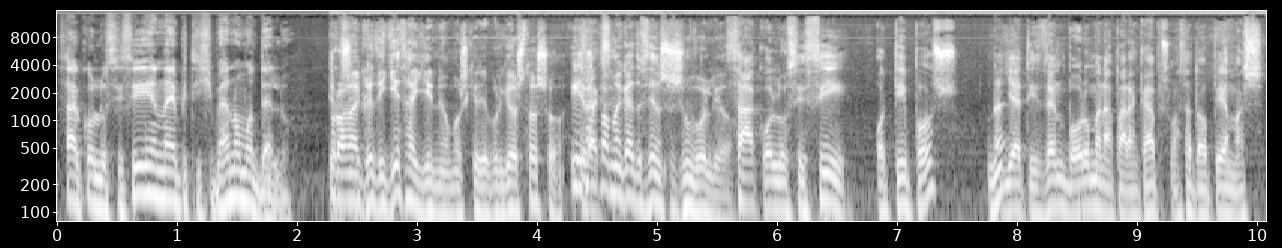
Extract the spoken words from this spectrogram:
θα ακολουθηθεί ένα επιτυχημένο μοντέλο. Προανακριτική θα γίνει όμως, κύριε Υπουργέ, ωστόσο. Ή θα Κοιτάξτε, πάμε κατευθείαν στο Συμβούλιο; Θα ακολουθηθεί ο τύπος, γιατί δεν μπορούμε να παρακάψουμε αυτά τα οποία μας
